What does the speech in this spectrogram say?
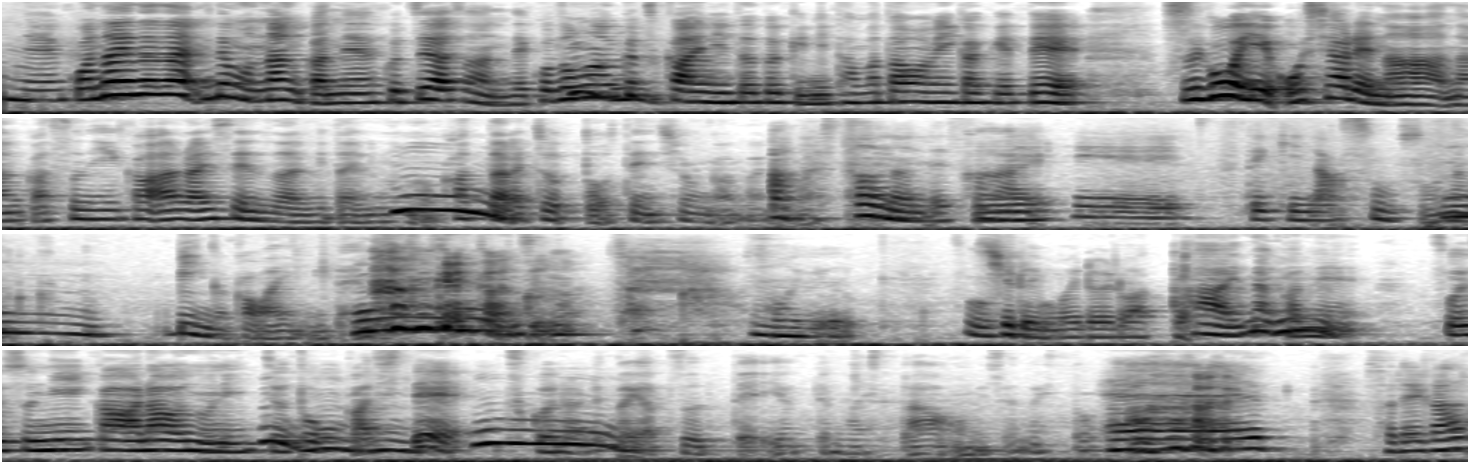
ね、この間だでもなんかね靴屋さんで子供の靴買いに行った時にたまたま見かけてすごいおしゃれななんかスニーカー洗い洗剤みたいなのを買ったらちょっとテンションが上がありました。そうなんですね、はい。えー素敵な。そうそううなんかん瓶が可愛いみたいなうん。感じの。そういう種類もいろいろあって。はい、なんかね、そういうスニーカー洗うのに一応特化してうんうんうん作られたやつって言ってました、お店の人。へえ それがあっ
